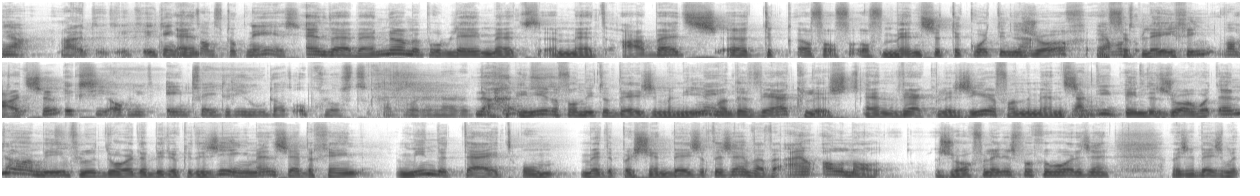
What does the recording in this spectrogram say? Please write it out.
Ja, maar ik, ik denk dat het antwoord ook nee is. En we hebben een enorme probleem met, met arbeids- eh, te- of, of, of mensentekort in de Ja. zorg, Ja, eh, want- verpleging, Want artsen. ik zie ook niet 1, 2, 3 hoe dat opgelost gaat worden naar de Nou, in ieder geval niet op deze manier. Nee. Want de werklust en werkplezier van de mensen Ja, die- in de zorg wordt enorm beïnvloed door de bureaucratisering. Mensen hebben geen minder tijd om met de patiënt bezig te zijn, waar we allemaal zorgverleners voor geworden zijn. Wij zijn bezig met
